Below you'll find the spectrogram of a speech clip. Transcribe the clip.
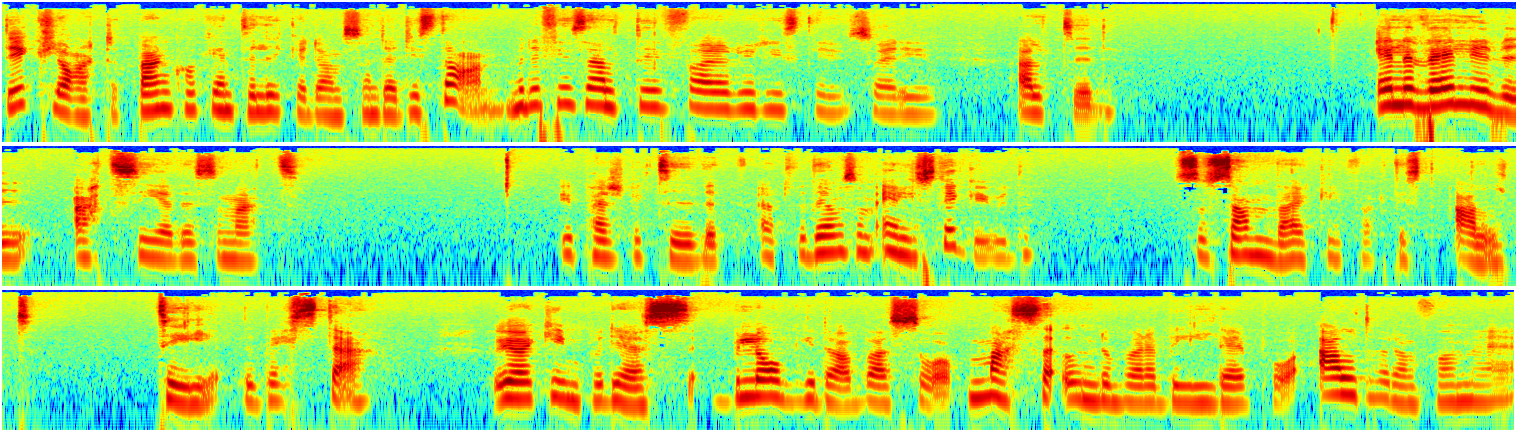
Det är klart att Bangkok är inte likadant som Dagestan, men det finns alltid faror och risker, så är det ju alltid. Eller väljer vi att se det som att, ur perspektivet att för den som älskar Gud så samverkar faktiskt allt till det bästa. Och jag gick in på deras blogg idag bara så massa underbara bilder på allt vad de får med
